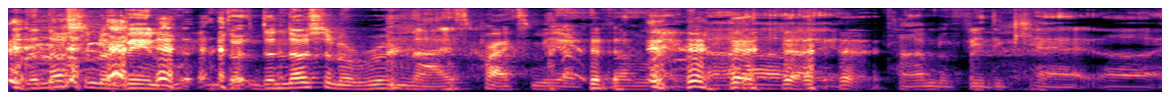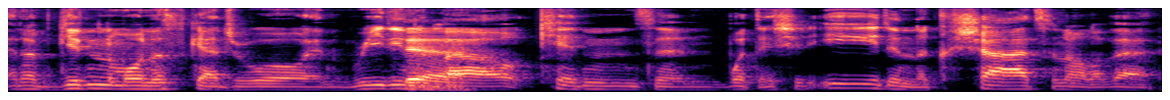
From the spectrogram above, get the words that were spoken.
the notion of being the, the, notion of routinized cracks me up because I'm like, uh, time to feed the cat, uh, and I'm getting them on a schedule and reading yeah. about kittens and what they should eat and the shots and all of that.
